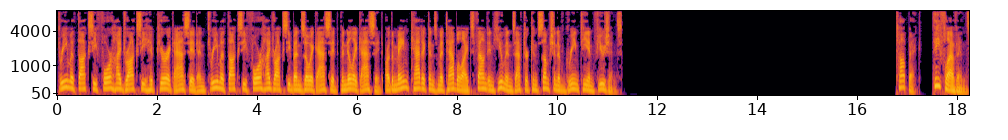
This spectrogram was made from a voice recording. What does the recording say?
3-methoxy-4-hydroxyhippuric acid, and 3-methoxy-4-hydroxybenzoic acid, vanillic acid, are the main catechins metabolites found in humans after consumption of green tea infusions. Theaflavins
